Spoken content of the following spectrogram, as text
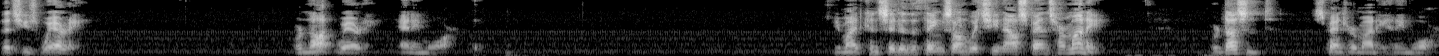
that she's wearing or not wearing anymore. You might consider the things on which she now spends her money or doesn't spend her money anymore.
